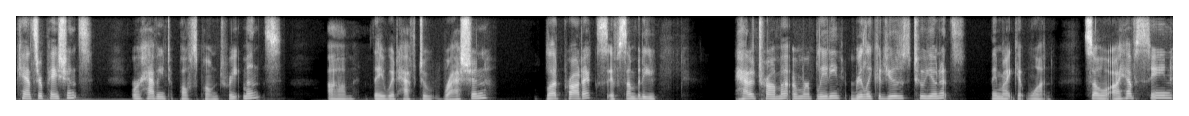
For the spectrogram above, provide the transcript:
cancer patients were having to postpone treatments. Um, they would have to ration blood products if somebody had a trauma and were bleeding, really could use two units, they might get one. So I have seen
